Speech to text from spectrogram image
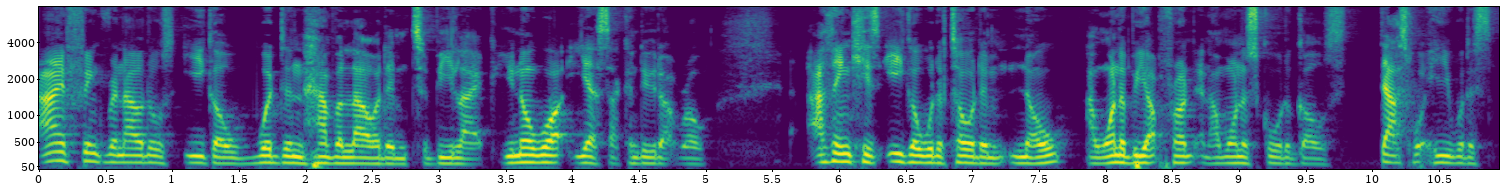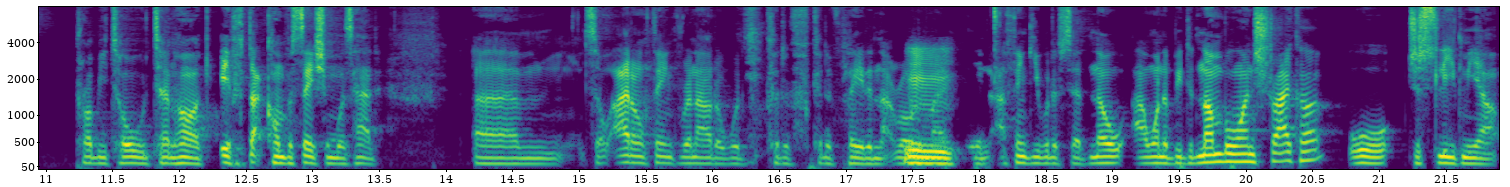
I think Ronaldo's ego wouldn't have allowed him to be like, you know what? Yes, I can do that role. I think his ego would have told him, no, I want to be up front and I want to score the goals. That's what he would have probably told Ten Hag if that conversation was had. Um, so I don't think Ronaldo would could have could have played in that role. Mm. opinion. I think he would have said, no, I want to be the number one striker, or just leave me out.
